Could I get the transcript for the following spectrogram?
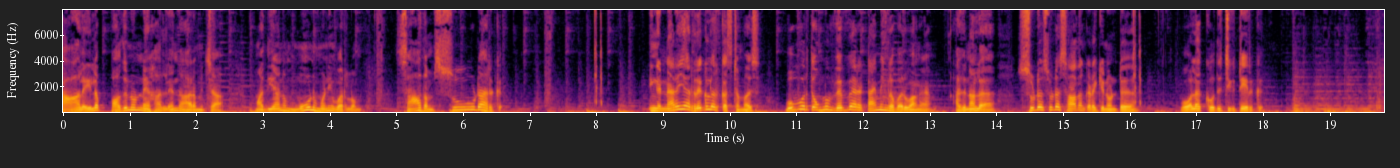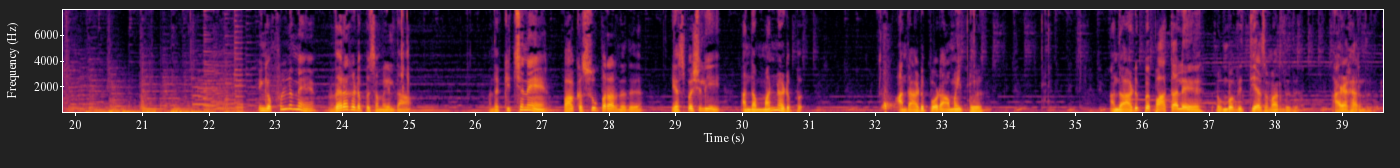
காலையில் பதினொன்னே கால்லேருந்து ஆரம்பித்தா மதியானம் மூணு மணி வரலும் சாதம் சூடாக இருக்குது இங்கே நிறைய ரெகுலர் கஸ்டமர்ஸ் ஒவ்வொருத்தவங்களும் வெவ்வேறு டைமிங்கில் வருவாங்க. அதனால சுட சுட சாதம் கிடைக்கணுன்ட்டு ஒலை கொதிச்சுக்கிட்டே இருக்கு. இங்கே ஃபுல்லுமே விறகடுப்பு சமையல் தான். அந்த கிச்சனே பார்க்க சூப்பராக இருந்தது. எஸ்பெஷலி அந்த மண் அடுப்பு. அந்த அடுப்போட அமைப்பு. அந்த அடுப்பை பார்த்தாலே ரொம்ப வித்தியாசமாக இருந்தது. அழகாக இருந்தது.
